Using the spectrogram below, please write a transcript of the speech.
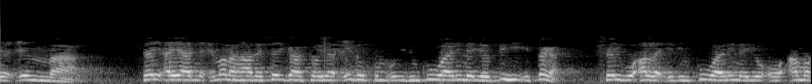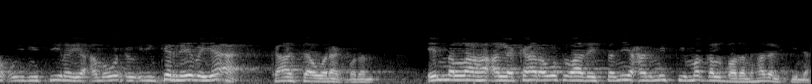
nicima shay ayaa nicmo lahaaday shaygaasoo yacidukum uu idinku waaninayo bihi isaga. Shayguu alla idinku waaninayo oo amar uu idin siinayo ama wuxuu idinka reebaya ah kaasaa wanaag badan. Ina allaha alle kaana wuxuu ahday samiican midkii maqal badan hadalkiina.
